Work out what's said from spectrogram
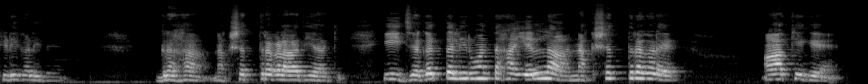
ಕಿಡಿಗಳಿದೆ ಗ್ರಹ ನಕ್ಷತ್ರಗಳಾದಿಯಾಗಿ. ಈ ಜಗತ್ತಲ್ಲಿರುವಂತಹ ಎಲ್ಲ ನಕ್ಷತ್ರಗಳೇ ಆಕೆಗೆ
